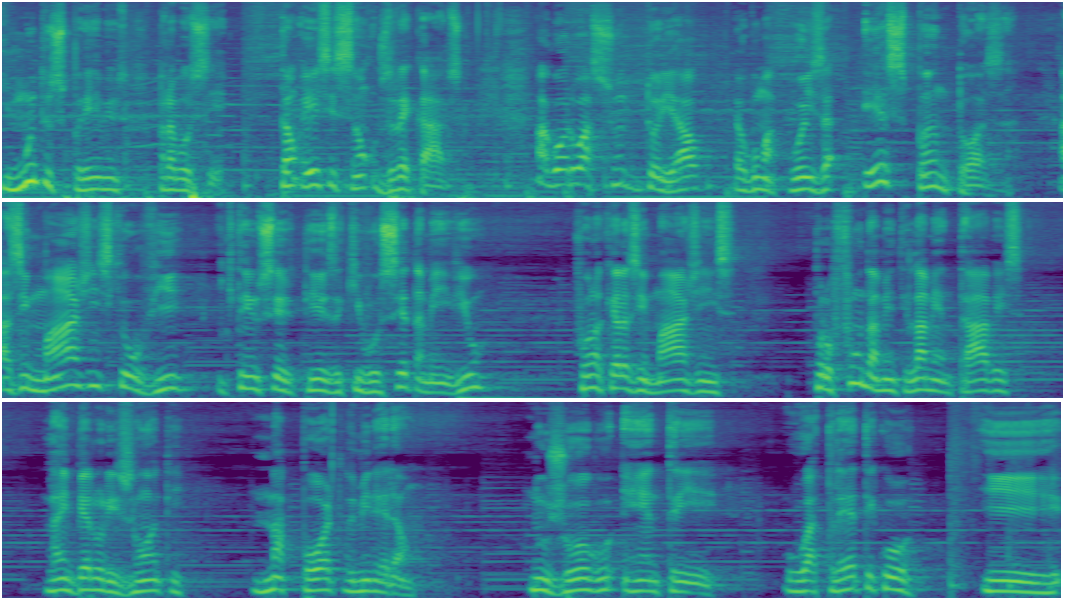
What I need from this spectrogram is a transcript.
e muitos prêmios para você. Então, esses são os recados. Agora, o assunto editorial é alguma coisa espantosa. As imagens que eu vi e que tenho certeza que você também viu foram aquelas imagens profundamente lamentáveis lá em Belo Horizonte, na porta do Mineirão, no jogo entre o Atlético e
